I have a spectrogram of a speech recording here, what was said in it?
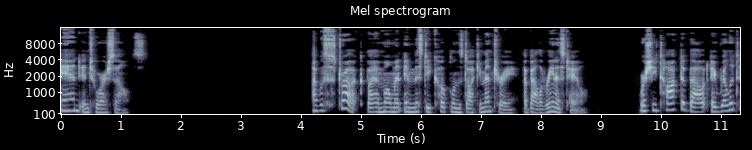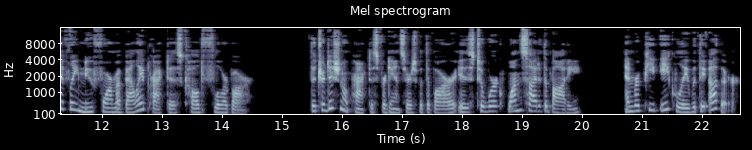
and into ourselves. I was struck by a moment in Misty Copeland's documentary, A Ballerina's Tale, where she talked about a relatively new form of ballet practice called floor bar. The traditional practice for dancers with the bar is to work one side of the body and repeat equally with the other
